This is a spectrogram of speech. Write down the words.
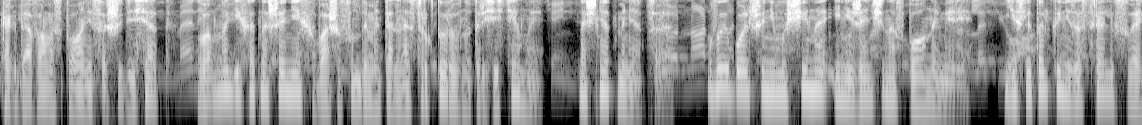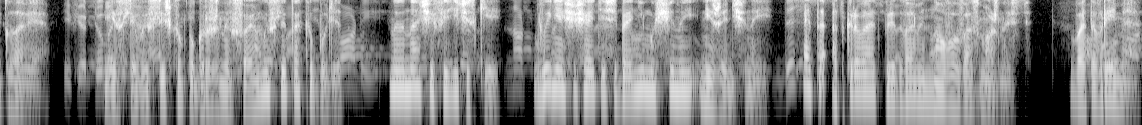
Когда вам исполнится 60, во многих отношениях ваша фундаментальная структура внутри системы начнет меняться. Вы больше не мужчина и не женщина в полной мере, если только не застряли в своей голове. Если вы слишком погружены в свои мысли, так и будет. Но иначе физически вы не ощущаете себя ни мужчиной, ни женщиной. Это открывает перед вами новую возможность. В это время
